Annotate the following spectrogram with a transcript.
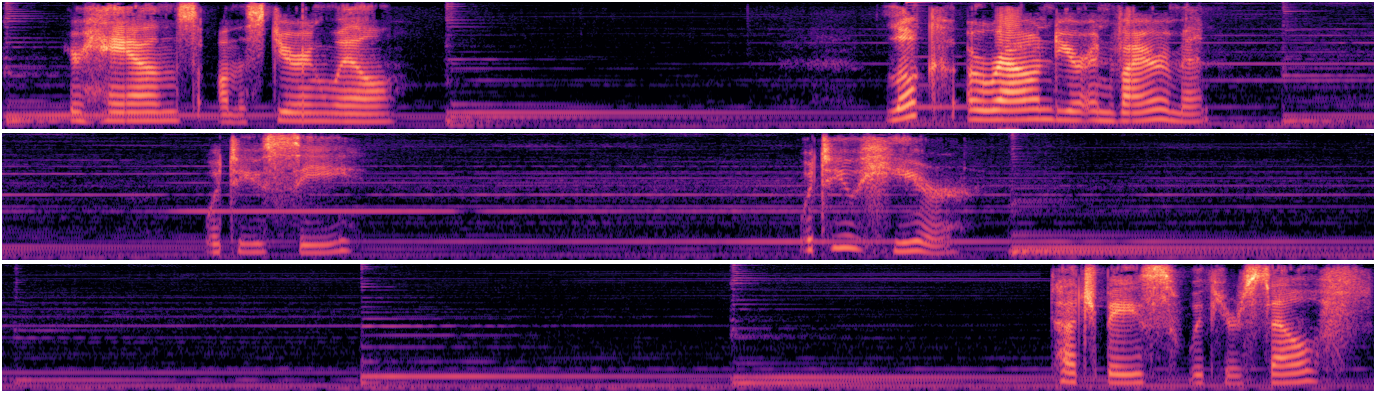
your hands on the steering wheel. Look around your environment. What do you see? What do you hear? Touch base with yourself.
